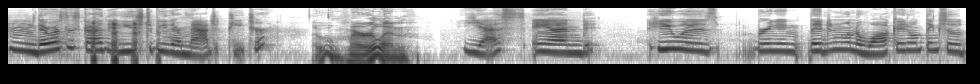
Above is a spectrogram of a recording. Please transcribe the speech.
Hmm, there was this guy that used to be their magic teacher. Ooh, Merlin. Yes, and he was bringing. They didn't want to walk, I don't think, so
